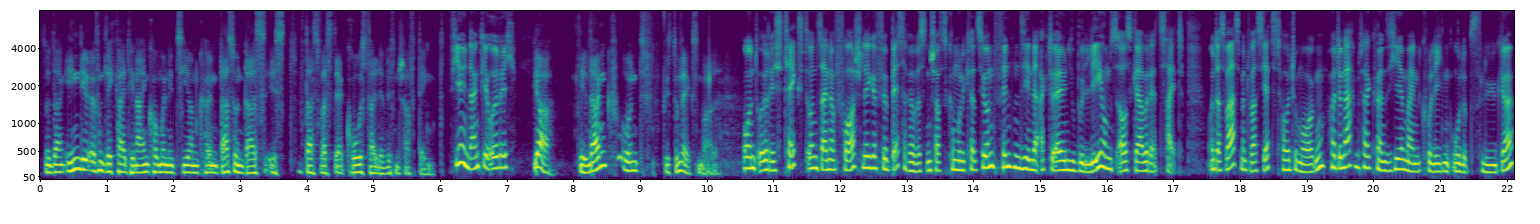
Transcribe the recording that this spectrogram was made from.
sozusagen in die Öffentlichkeit hinein kommunizieren können. Das und das ist das, was der Großteil der Wissenschaft denkt. Vielen Dank dir, Ulrich. Ja, vielen Dank und bis zum nächsten Mal. Und Ulrichs Text und seine Vorschläge für bessere Wissenschaftskommunikation finden Sie in der aktuellen Jubiläumsausgabe der Zeit. Und das war's mit Was jetzt heute Morgen. Heute Nachmittag hören Sie hier meinen Kollegen Ole Pflüger.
